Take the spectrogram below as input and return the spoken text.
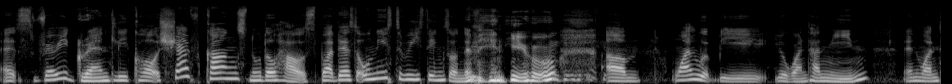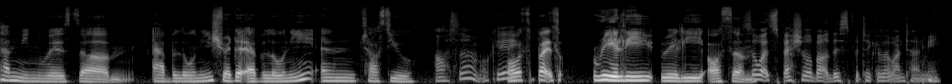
It's very grandly called Chef Kang's Noodle House, but there's only three things on the menu. um, one would be your wonton mein, then wonton mein with um, abalone, shredded abalone, and char siu. Awesome. Okay. Oh, it's- but it's really, really awesome. so, what's special about this particular wonton mee?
